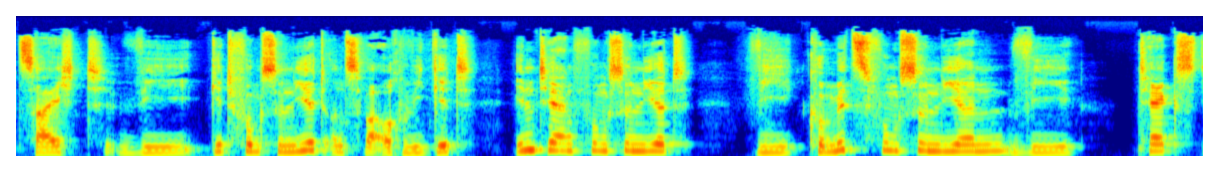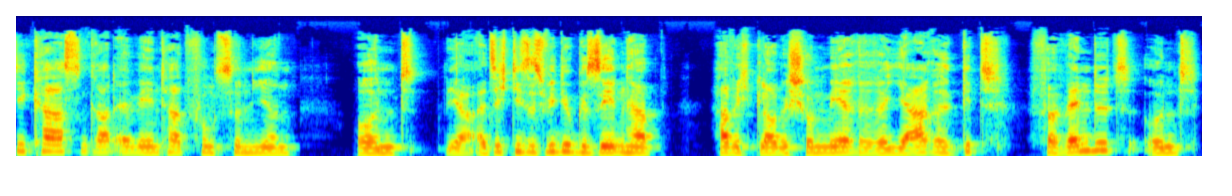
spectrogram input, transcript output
zeigt, wie Git funktioniert und zwar auch wie Git intern funktioniert, wie Commits funktionieren, wie Tags, die Carsten gerade erwähnt hat, funktionieren. Und ja, als ich dieses Video gesehen habe, habe ich, glaube ich, schon mehrere Jahre Git verwendet und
